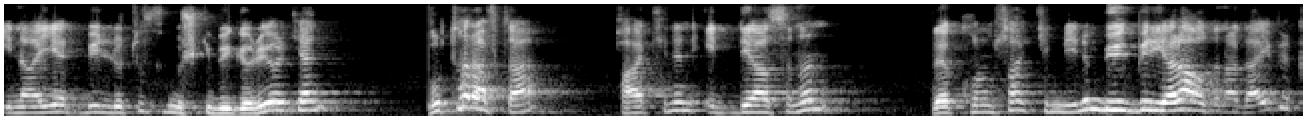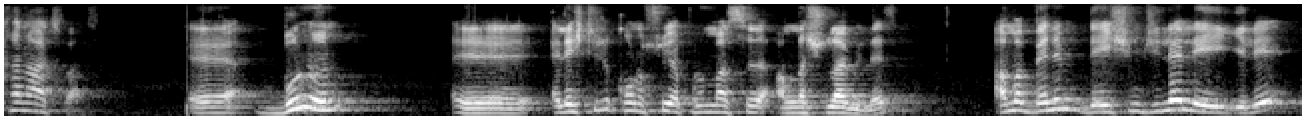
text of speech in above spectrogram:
inayet, bir lütufmuş gibi görüyorken bu tarafta partinin iddiasının ve kurumsal kimliğinin büyük bir yara aldığına dair bir kanaat var. Ee, bunun e, eleştiri konusu yapılması anlaşılabilir. Ama benim değişimcilerle ilgili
